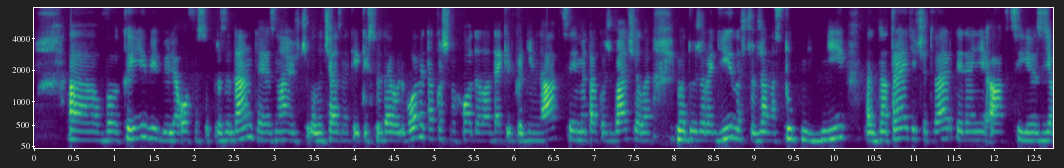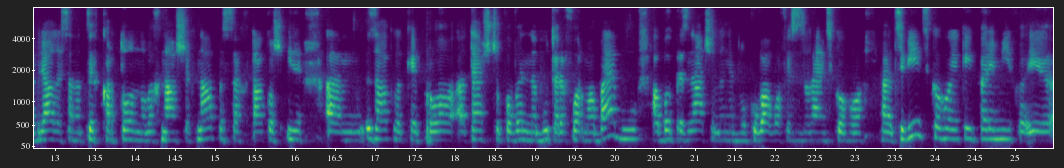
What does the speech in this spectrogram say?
е, в Києві біля офісу президента. Я знаю, що величезна кількість людей у Львові також виходила декілька днів на акції. Ми також бачили. Ми дуже раділи, що вже наступні дні на третій, четвертий день акції з'являлися на тих картонових наших написах. Також і ем, заклики про те, що повинна бути реформа БЕБу, аби призначили, не блокував офіс Зеленського е, Цивінського, який переміг і е,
